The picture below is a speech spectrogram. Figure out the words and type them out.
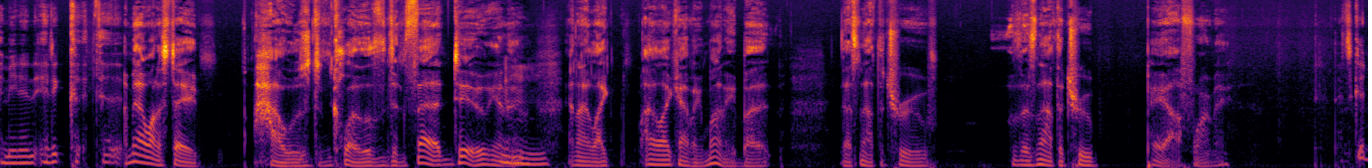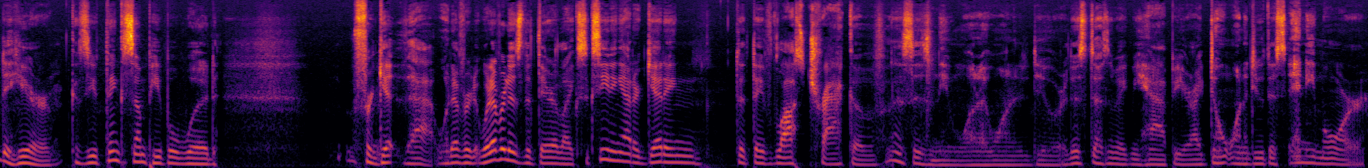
I mean, and it, it the- I mean, I want to stay housed and clothed and fed too, you know. Mm-hmm. And I like I like having money, but that's not the true. That's not the true payoff for me. That's good to hear because you'd think some people would forget that whatever whatever it is that they're like succeeding at or getting that they've lost track of this isn't even what I wanted to do or this doesn't make me happy or I don't want to do this anymore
